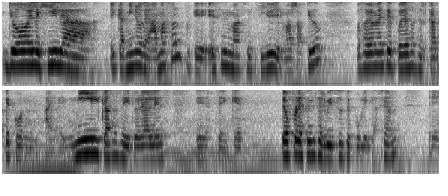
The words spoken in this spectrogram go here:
Yo elegí la, el camino de Amazon porque es el más sencillo y el más rápido. Pues obviamente puedes acercarte con hay mil casas editoriales este, que te ofrecen servicios de publicación. Eh,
